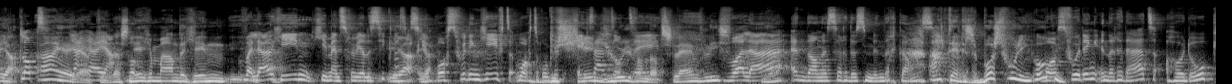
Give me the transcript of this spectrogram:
Ja, klopt. Ah, ja, ja, Ja. Dat is negen maanden geen... Voilà, geen, geen menstruele cyclus. Ja, Als je ja. borstvoeding geeft, wordt er ook Dus een geen groei van dat slijmvlies. Voilà, en dan is er dus minder kans. Ah, tijdens de borstvoeding ook niet? Borstvoeding, inderdaad, houdt ook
